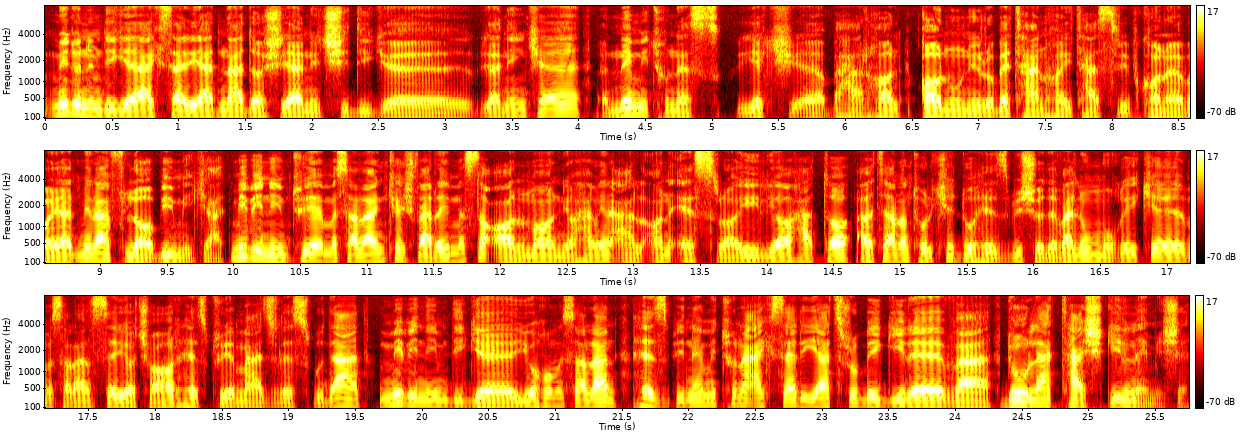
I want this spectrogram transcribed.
می‌دونیم دیگه اکثریت نداشت یعنی چی دیگه. یعنی اینکه نمی‌تونست یک به هر حال قانونی رو به تنهایی تصویب کنه. باید می‌رفت لابی می‌کرد. می‌بینیم توی مثلا کشورهایی مثل آلمان یا همین الان اسرائیل یا حتی البته الان ترکیه دو حزبی شده ولی اون موقعی که مثلا سه یا چهار حزب توی مجلس بودن می‌بینیم دیگه یهو مثلا حزبی نمی‌تونه اکثریت رو بگیره و دولت تشکیل نمیشه.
